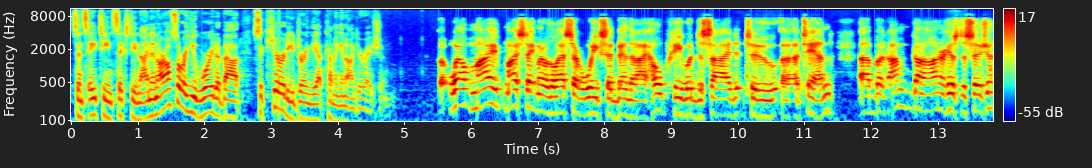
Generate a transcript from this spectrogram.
since 1869? And also, are you worried about security during the upcoming inauguration? Well, my my statement over the last several weeks had been that I hope he would decide to uh, attend, uh, but I'm going to honor his decision.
